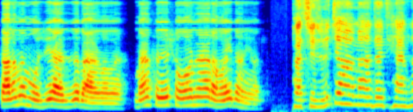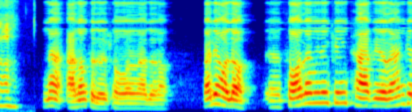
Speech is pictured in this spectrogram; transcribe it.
سلام موجی عزیز برنامه. من صدای شما رو ندارم دانیال. پس چجوری جواب من دادی الان؟ نه الان صدای شما رو ندارم. ولی حالا سوالم اینه که این تغییر رنگ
